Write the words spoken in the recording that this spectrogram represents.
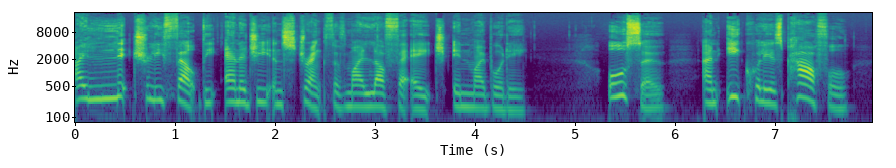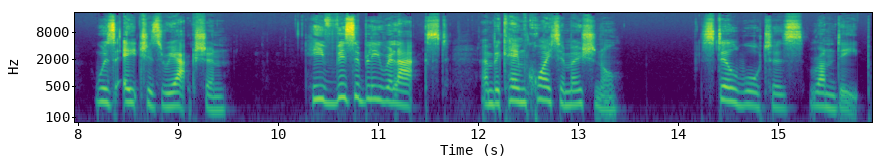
I literally felt the energy and strength of my love for H in my body. Also, and equally as powerful, was H's reaction. He visibly relaxed and became quite emotional. Still waters run deep.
